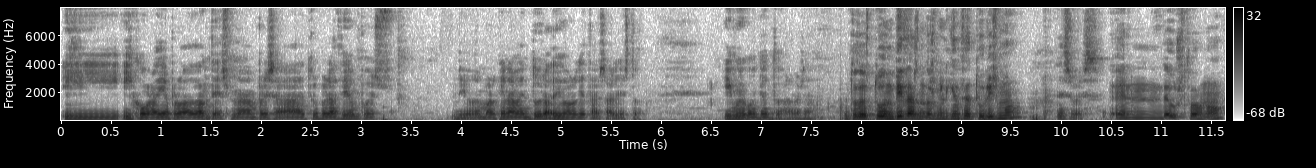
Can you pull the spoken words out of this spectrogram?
Y, y como no había probado antes una empresa de tu operación, pues digo, me embarqué en aventura, digo, a ver qué tal sale esto. Y muy contento, la verdad. Entonces tú empiezas en 2015 turismo Eso es. en Deusto, ¿no?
